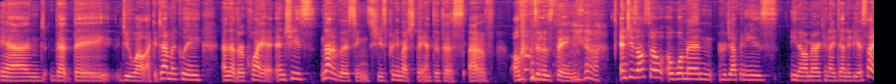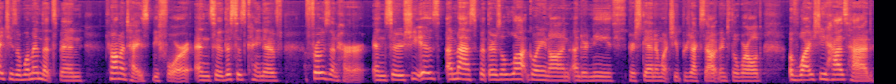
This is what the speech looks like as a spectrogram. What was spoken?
and that they do well academically and that they're quiet. And she's none of those things. She's pretty much the antithesis of all of those things. Yeah. And she's also a woman, her Japanese, you know, American identity aside, she's a woman that's been traumatized before. And so this is kind of frozen her. And so she is a mess, but there's a lot going on underneath her skin and what she projects out into the world of why she has had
